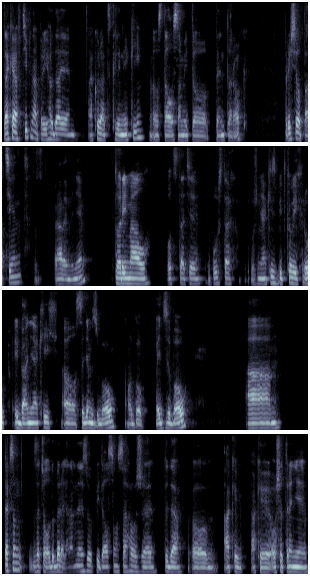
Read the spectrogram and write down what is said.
Taká vtipná príhoda je akurát z kliniky. Stalo sa mi to tento rok. Prišiel pacient práve mne, ktorý mal v podstate v ústach už nejaký zbytkový chrup, iba nejakých o, 7 zubov alebo 5 zubov. A tak som začal odoberať anamnézu, pýtal som sa ho, že teda o, aké, aké ošetrenie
